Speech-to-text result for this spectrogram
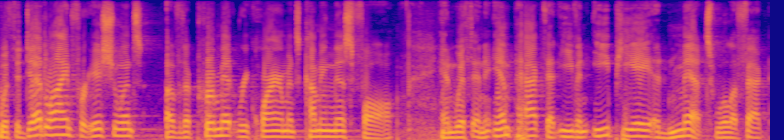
With the deadline for issuance of the permit requirements coming this fall, and with an impact that even EPA admits will affect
